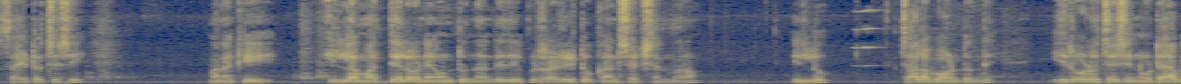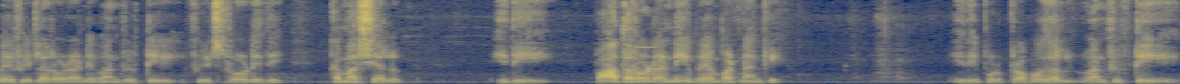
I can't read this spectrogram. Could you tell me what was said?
సైట్ వచ్చేసి మనకి ఇళ్ళ మధ్యలోనే ఉంటుందండి ఇది. ఇప్పుడు రెడీ టు కన్స్ట్రక్షన్ మనం. ఇల్లు చాలా బాగుంటుంది. ఈ రోడ్ వచ్చేసి నూట యాభై ఫీట్ల రోడ్ అండి. వన్ ఫిఫ్టీ ఫీట్స్ రోడ్ ఇది. కమర్షియల్. ఇది పాత రోడ్ అండి ఇబ్రహీంపట్నంకి. ఇది ఇప్పుడు proposal one fifty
